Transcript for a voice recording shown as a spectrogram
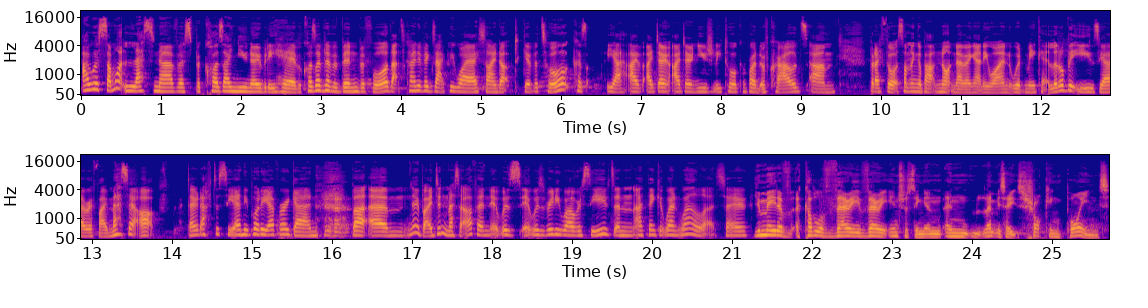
I was somewhat less nervous because I knew nobody here because I've never been before. That's kind of exactly why I signed up to give a talk because yeah, I, I don't I don't usually talk in front of crowds. Um, but I thought something about not knowing anyone would make it a little bit easier if I mess it up. I don't have to see anybody ever again. but um, no, but I didn't mess it up, and it was it was really well received, and I think it went well. So You made a, a couple of very, very interesting and, and let me say shocking points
